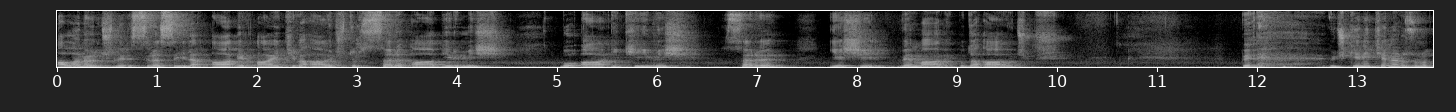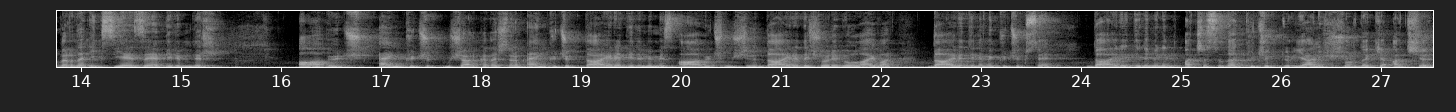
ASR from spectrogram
alan ölçüleri sırasıyla A1, A2 ve A3'tür. Sarı A1'miş, bu A2'ymiş, sarı, yeşil ve mavi. Bu da A3'müş. Ve üçgenin kenar uzunlukları da x, y, z birimdir. A3 en küçükmüş arkadaşlarım. En küçük daire dilimimiz A3'müş. Şimdi dairede şöyle bir olay var. Daire dilimi küçükse daire diliminin açısı da küçüktür. Yani şuradaki açı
